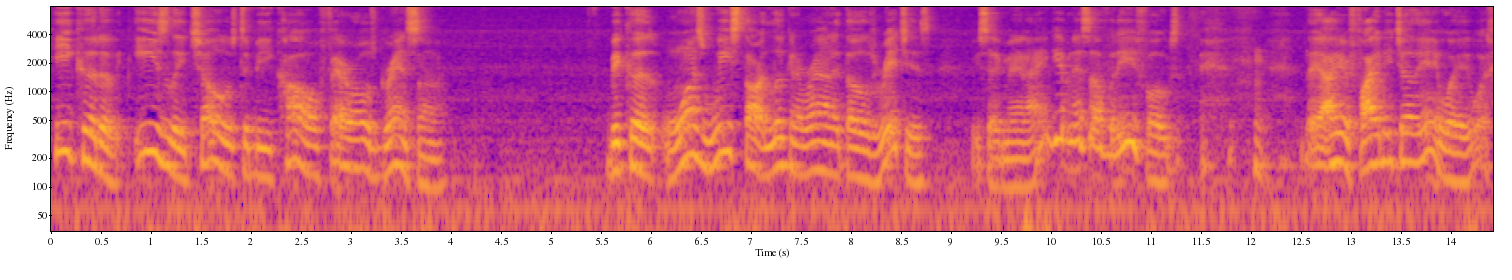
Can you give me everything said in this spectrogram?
He could have easily chose to be called Pharaoh's grandson. Because once we start looking around at those riches, we say, "Man, I ain't giving this up for these folks. they out here fighting each other anyway. What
